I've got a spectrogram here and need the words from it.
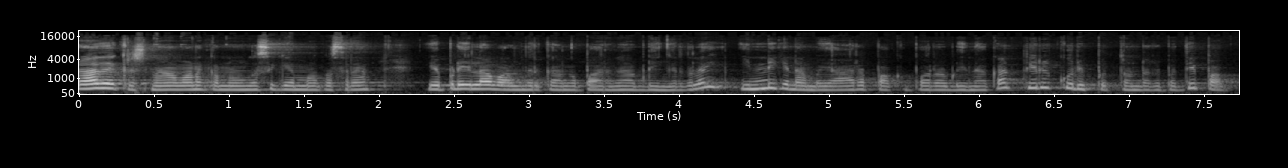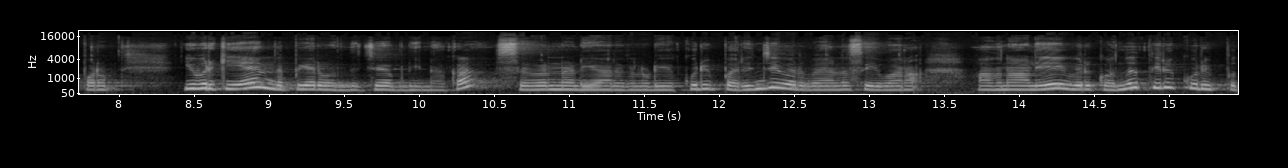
ராதே கிருஷ்ணா வணக்கம். நான் உங்கள் சிக்கியம்மா பேசுகிறேன் எப்படியெல்லாம் வாழ்ந்திருக்காங்க பாருங்கள் அப்படிங்கிறதுல இன்றைக்கி நம்ம யாரை பார்க்க போகிறோம் அப்படின்னாக்கா திருக்குறிப்பு தொண்டரை பற்றி பார்க்க போகிறோம் இவருக்கு ஏன் இந்த பேர் வந்துச்சு அப்படின்னாக்கா சிவனடியார்களுடைய குறிப்பறிஞ்சு இவர் வேலை செய்வாராம். அதனாலேயே இவருக்கு வந்து திருக்குறிப்பு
